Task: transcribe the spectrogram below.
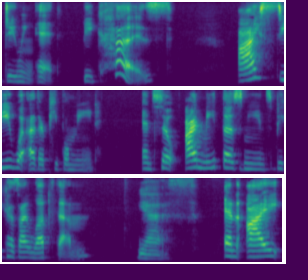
doing it because I see what other people need. And so I meet those needs because I love them. Yes. And I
